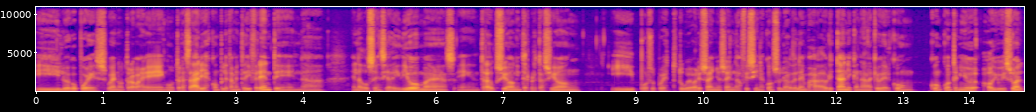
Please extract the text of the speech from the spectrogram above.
y luego pues bueno, trabajé en otras áreas completamente diferentes, en la, en la docencia de idiomas, en traducción, interpretación y por supuesto tuve varios años en la oficina consular de la Embajada Británica, nada que ver con con contenido audiovisual.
